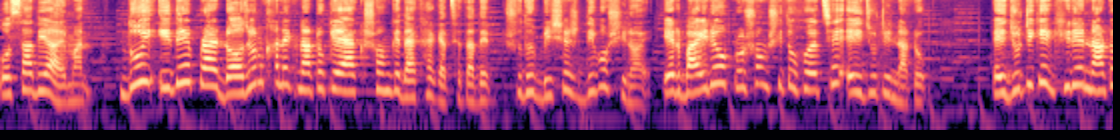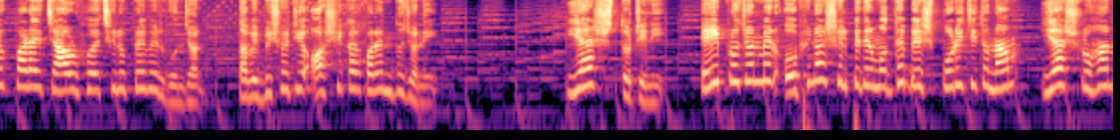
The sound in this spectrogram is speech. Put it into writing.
ও সাদিয়া আয়মান। দুই ঈদে প্রায় ডজন খানেক নাটকে একসঙ্গে দেখা গেছে তাদের, শুধু বিশেষ দিবসই নয়, এর বাইরেও প্রশংসিত হয়েছে এই জুটির নাটক। এই জুটিকে ঘিরে নাটক পাড়ায় চাউর হয়েছিল প্রেমের গুঞ্জন, তবে বিষয়টি অস্বীকার করেন দুজনেই। ইয়াশ তটিনী এই প্রজন্মের অভিনয় শিল্পীদের মধ্যে বেশ পরিচিত নাম ইয়াশ রোহান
